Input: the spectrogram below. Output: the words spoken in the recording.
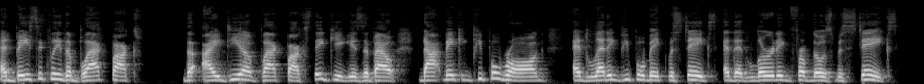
And basically, the black box, the idea of black box thinking is about not making people wrong and letting people make mistakes and then learning from those mistakes,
